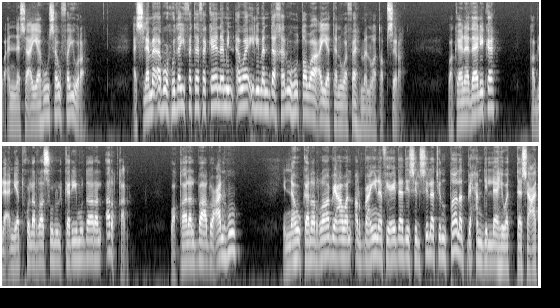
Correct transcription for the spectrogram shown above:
وأن سعيه سوف يرى. أسلم أبو حذيفة فكان من أوائل من دخلوه طواعية وفهما وتبصرة. وكان ذلك قبل أن يدخل الرسول الكريم دار الأرقم. وقال البعض عنه إنه كان الرابع والأربعين في عداد سلسلة طالت بحمد الله واتسعت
